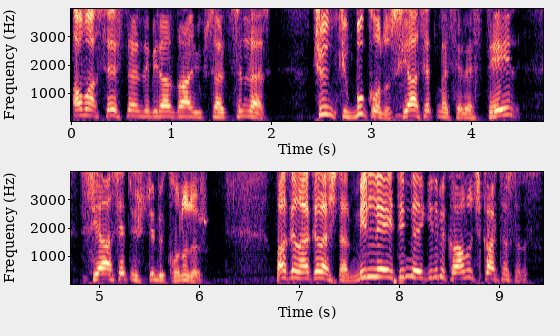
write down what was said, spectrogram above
Ama seslerini biraz daha yükseltsinler. Çünkü bu konu siyaset meselesi değil, siyaset üstü bir konudur. Bakın arkadaşlar, milli eğitimle ilgili bir kanun çıkartırsınız.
